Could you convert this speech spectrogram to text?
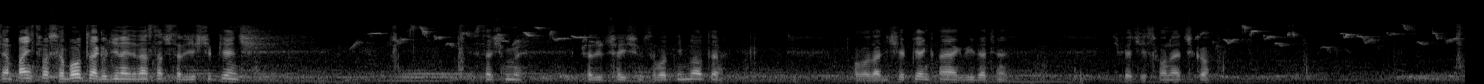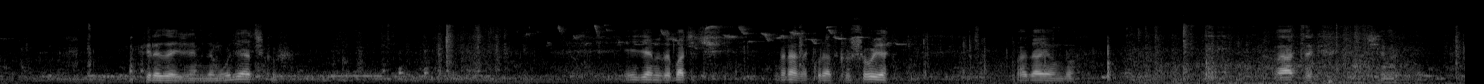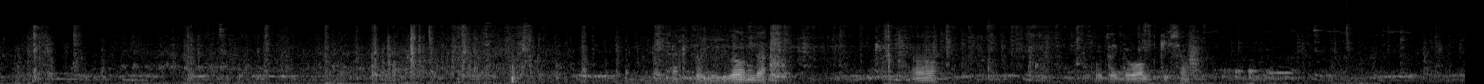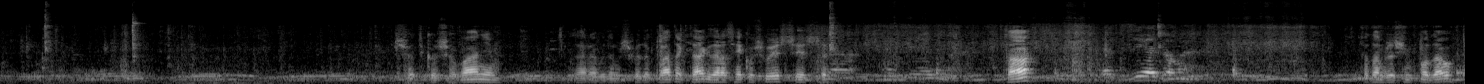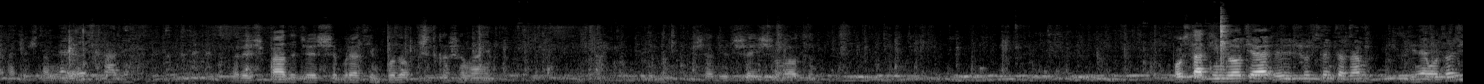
Witam Państwa, sobota, godzina 11.45. Jesteśmy przed jutrzejszym sobotnim lotem. Pogoda dzisiaj piękna, jak widać. Świeci słoneczko. Na chwilę zejdziemy do młodziaczków. Jedziemy zobaczyć. Teraz akurat koszuje. Wpadają do klatek. Zobaczymy. Tak to wygląda. O, tutaj gołąbki są. Przed koszowaniem. Zaraz będą szły do klatek, tak? Zaraz je koszujesz, czy jeszcze? Co? Jak zjedzą Co tam żeś im podał? Jakieś tam te wie, spady. ryżpady, tu jeszcze brat im podał przed koszowaniem. Przed jutrzejszym lotem. Po ostatnim locie, y, szóstym, co tam? Zginęło coś?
